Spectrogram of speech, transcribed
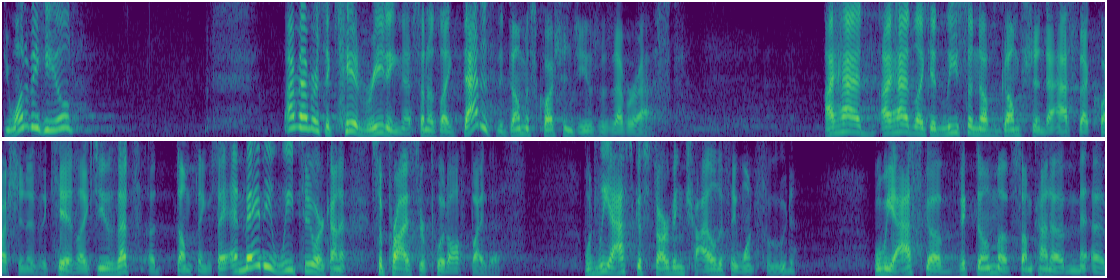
Do you want to be healed? I remember as a kid reading this, and I was like, that is the dumbest question Jesus has ever asked. I had, I had like at least enough gumption to ask that question as a kid. Like, Jesus, that's a dumb thing to say. And maybe we too are kind of surprised or put off by this. Would we ask a starving child if they want food? Would we ask a victim of some kind of uh,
